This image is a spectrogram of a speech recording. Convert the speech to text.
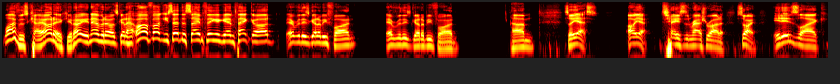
Life is chaotic, you know? You never know what's gonna happen. Oh fuck, he said the same thing again. Thank God. Everything's gonna be fine. Everything's gonna be fine. Um, so yes. Oh yeah, Jason Rash Rider. Sorry. It is like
